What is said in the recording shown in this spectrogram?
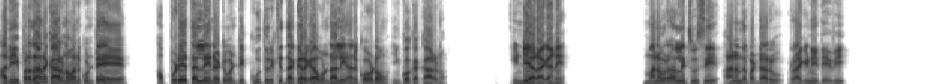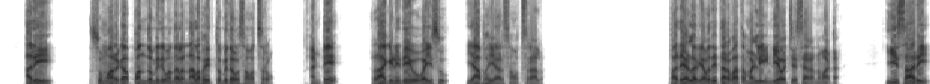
అది ప్రధాన కారణం అనుకుంటే అప్పుడే తల్లైనటువంటి కూతురికి దగ్గరగా ఉండాలి అనుకోవడం ఇంకొక కారణం. ఇండియా రాగానే మనవరాల్ని చూసి ఆనందపడ్డారు రాగిణీదేవి. అది సుమారుగా పంతొమ్మిది వందల నలభై తొమ్మిదవ సంవత్సరం. అంటే రాగిణీదేవి వయసు యాభై ఆరు సంవత్సరాలు. పదేళ్ళ వ్యవధి తర్వాత మళ్ళీ ఇండియా వచ్చేశారన్నమాట. ఈసారి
